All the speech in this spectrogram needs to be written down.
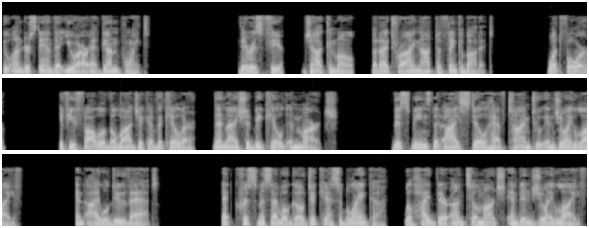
You understand that you are at gunpoint. There is fear, Giacomo, but I try not to think about it. What for? If you follow the logic of the killer, then I should be killed in March. This means that I still have time to enjoy life. And I will do that. At Christmas I will go to Casablanca, will hide there until March and enjoy life.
